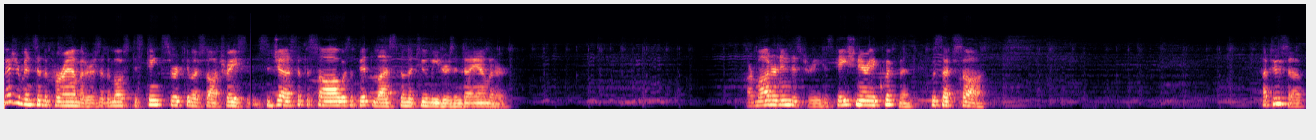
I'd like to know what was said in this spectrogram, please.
Measurements of the parameters of the most distinct circular saw traces suggest that the saw was a bit less than the 2 meters in diameter. Our modern industry has stationary equipment with such saws. Hattusa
